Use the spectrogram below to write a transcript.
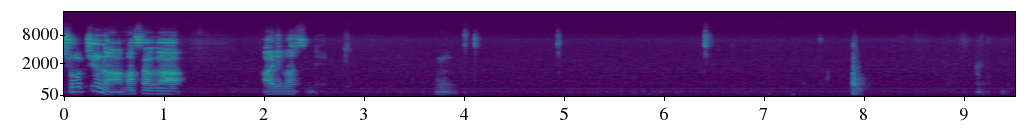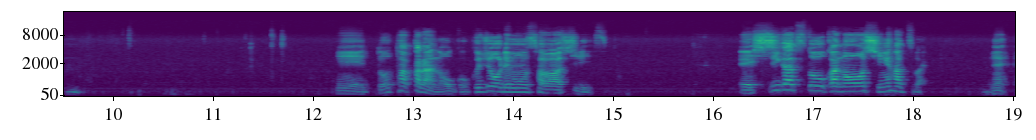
焼酎の甘さがありますね。うん。えっ、ー、と、タカラの極上レモンサワーシリーズ。えー、7月10日の新発売。ね。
